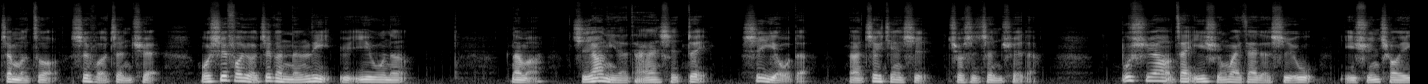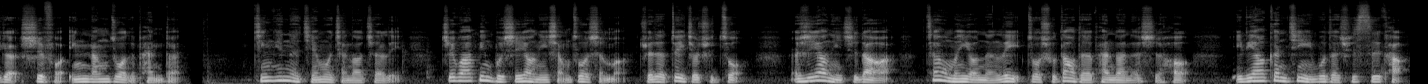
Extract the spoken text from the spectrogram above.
这么做是否正确？我是否有这个能力与义务呢？那么，只要你的答案是对，是有的，那这件事就是正确的，不需要再依循外在的事物，以寻求一个是否应当做的判断。今天的节目讲到这里，智瓜并不是要你想做什么，觉得对就去做，而是要你知道啊，在我们有能力做出道德判断的时候，一定要更进一步的去思考，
